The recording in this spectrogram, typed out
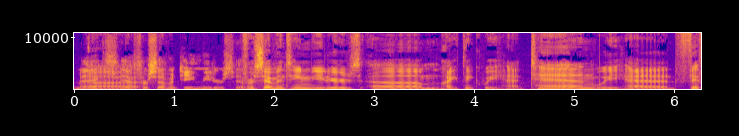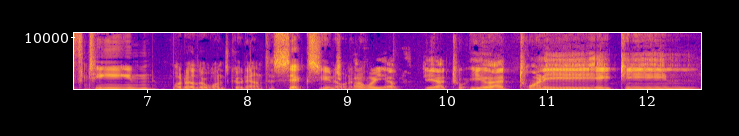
Megs, yeah, for 17 meters. Uh, for 17 meters. Um, I think we had 10. We had 15. What other ones go down to six? You know what I Oh, mean? well, you have yeah. Tw- you had 20, 18,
